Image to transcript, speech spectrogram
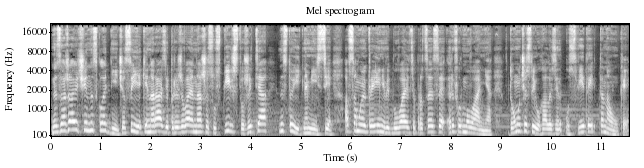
Незважаючи на складні часи, які наразі переживає наше суспільство, життя не стоїть на місці, а в самої країні відбуваються процеси реформування, в тому числі у галузі освіти та науки.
